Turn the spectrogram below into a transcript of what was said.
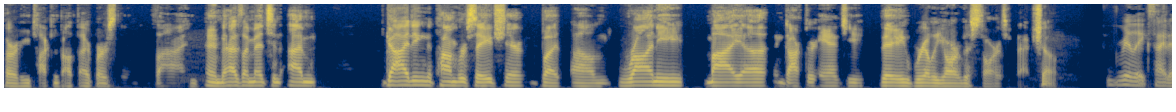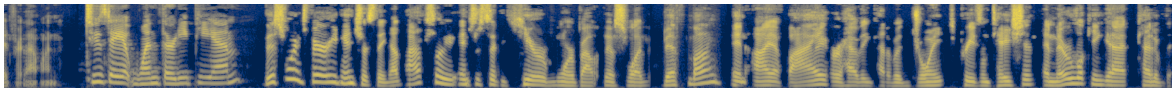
thirty talking about diversity and design. And as I mentioned, I'm guiding the conversation, but um, Ronnie Maya and Dr. Angie, they really are the stars of that show. Really excited for that one. Tuesday at 1.30 p.m. This one's very interesting. I'm actually interested to hear more about this one. BIFMA and IFI are having kind of a joint presentation, and they're looking at kind of the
